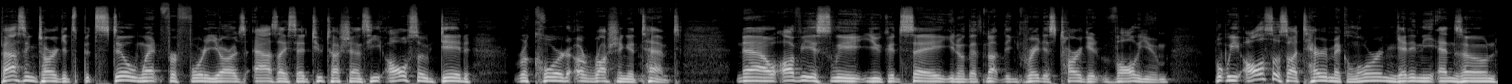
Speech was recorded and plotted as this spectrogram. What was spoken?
passing targets, but still went for 40 yards. As I said, two touchdowns. He also did record a rushing attempt. Now, obviously, you could say, you know, that's not the greatest target volume, but we also saw Terry McLaurin get in the end zone.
